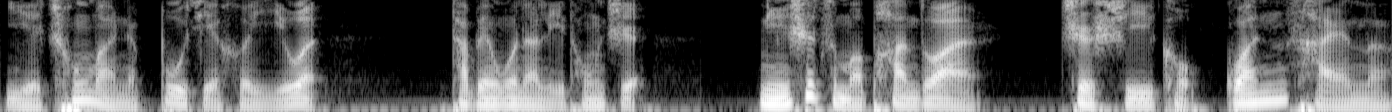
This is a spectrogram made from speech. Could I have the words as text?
也充满着不解和疑问。他便问了李同志：“你是怎么判断这是一口棺材呢？”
